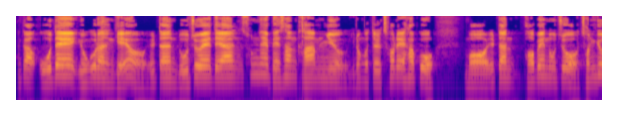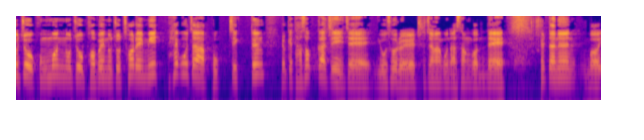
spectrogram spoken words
그러니까 5대 요구라는 게요. 일단 노조에 대한 손해배상 가압류 이런 것들 철회하고 뭐 일단 법의 노조, 전교조, 공무원 노조, 법의 노조 철회 및 해고자 복직 등 이렇게 다섯 가지 이제 요소를 주장하고 나선 건데 일단은 뭐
